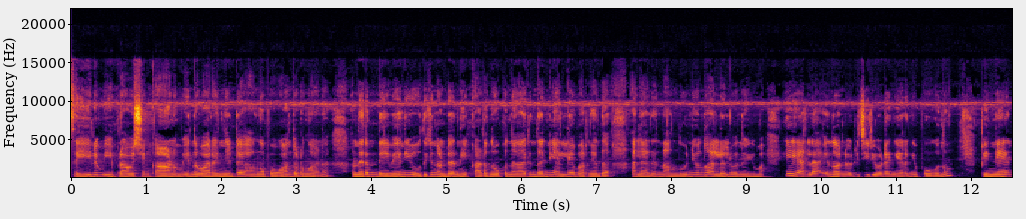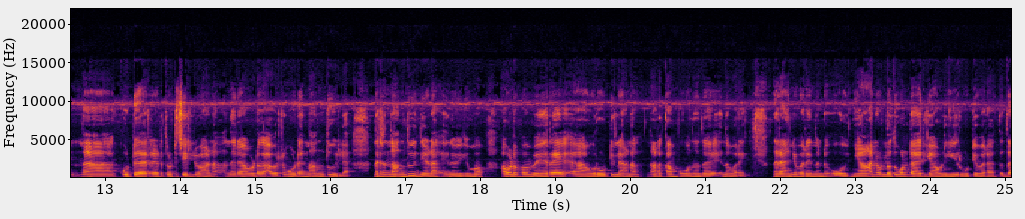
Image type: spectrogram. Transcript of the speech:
സെയിലും ഈ പ്രാവശ്യം കാണും എന്ന് പറഞ്ഞിട്ട് അങ്ങ് പോകാൻ തുടങ്ങുകയാണ് അന്നേരം ദേവേനി ചോദിക്കുന്നുണ്ട് നീ കട നോക്കുന്ന കാര്യം തന്നെയല്ലേ പറഞ്ഞത്? അല്ലാതെ നന്ദൂനിയൊന്നും അല്ലല്ലോ എന്ന് ചോദിക്കുമ്പോൾ ഏയ് അല്ല എന്ന് പറഞ്ഞ ഒരു ചിരിയോടെ അങ്ങ് ഇറങ്ങി പോകുന്നു. പിന്നെ കൂട്ടുകാരുടെ അടുത്തോട്ട് ചെല്ലുവാണ്. അന്നേരം അവിടെ അവരുടെ കൂടെ നന്ദു ഇല്ല അന്നേരം നന്ദു എന്തിയടാ? എന്ന് ചോദിക്കുമ്പോൾ അവളിപ്പം വേറെ റൂട്ടിലാണ് നടക്കാൻ പോകുന്നത് എന്ന് പറയും. അന്നേരം അനു പറയുന്നുണ്ട് ഓ ഞാനുള്ളത് കൊണ്ടായിരിക്കും അവൾ ഈ റൂട്ടിൽ വരാത്തത്.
